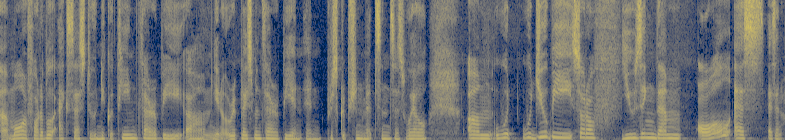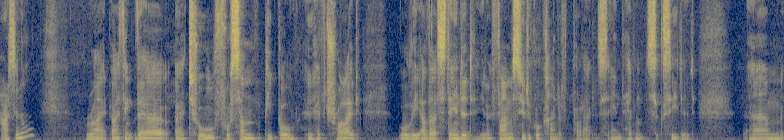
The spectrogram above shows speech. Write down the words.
uh, more affordable access to nicotine therapy, um, you know, replacement therapy and, and prescription medicines as well. Um, would would you be sort of using them all as as an arsenal? Right. I think they're a tool for some people who have tried all the other standard, you know, pharmaceutical kind of products and haven't succeeded. Um,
